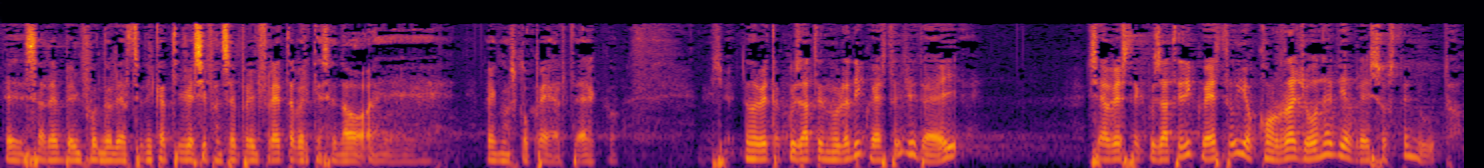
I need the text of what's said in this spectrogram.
eh, sarebbe in fondo le azioni cattive si fanno sempre in fretta perché sennò eh, vengono scoperte, ecco. Cioè, non avete accusato nulla di questo? I giudei, se aveste accusato di questo io con ragione vi avrei sostenuto.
